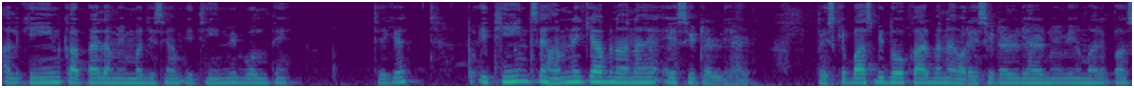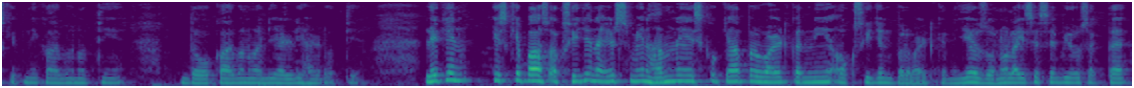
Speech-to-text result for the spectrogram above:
अल्कीन का पहला मेंबर जिसे हम इथीन भी बोलते हैं। ठीक है? तो इथीन से हमने क्या बनाना है? एसिटल्डिहाइड। तो इसके पास भी दो कार्बन है और एसिटल्डिहाइड में भी हमारे पास कितनी कार्बन होती हैं? दो कार्बन वाली एल्डिहाइड होती है। लेकिन इसके पास ऑक्सीजन है, इट्स मीन हमने इसको क्या प्रोवाइड करनी है? ऑक्सीजन प्रोवाइड करनी है। ये जोनोलाइसिस से भी हो सकता है,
